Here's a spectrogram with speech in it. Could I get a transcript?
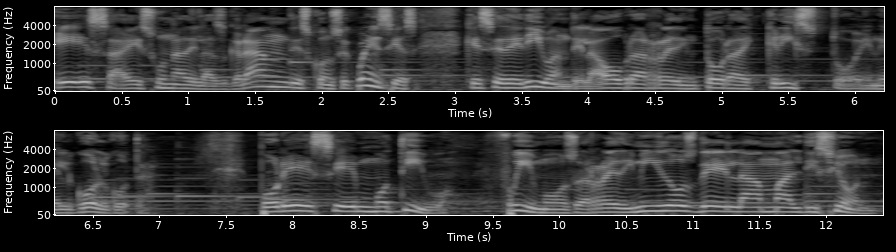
Esa es una de las grandes consecuencias que se derivan de la obra redentora de Cristo en el Gólgota. Por ese motivo fuimos redimidos de la maldición.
